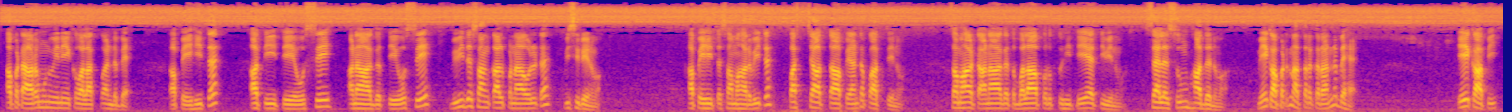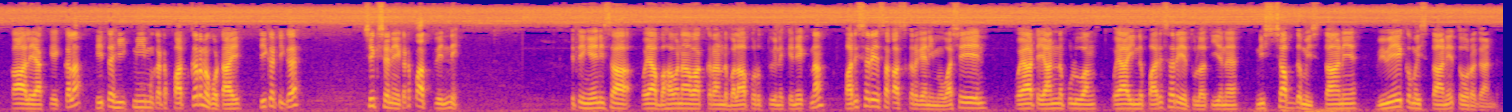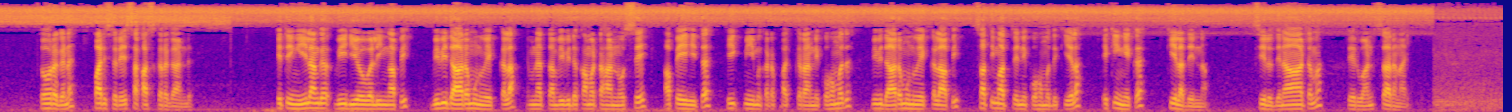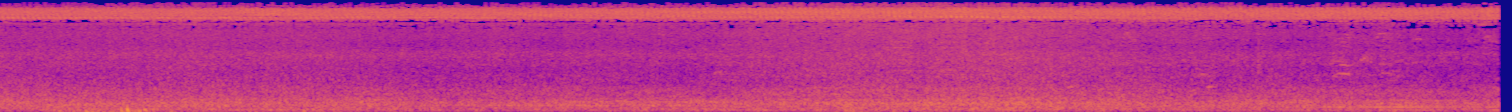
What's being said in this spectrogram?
අපට අරමුණු වෙන එක වළක්වන්න බෑ. අපේ හිත අතීතයේ ඔස්සේ අනාගතයේ ඔස්සේ විවිධ සංකල්පනා වලට විසිරෙනවා. අපේ හිත සමහර විට පශ්චාත්තාපයන්ට පත් වෙනවා. සමහරට අනාගත බලාපොරොත්තු හිතේ ඇති වෙනවා. සැලසුම් හදනවා. මේක අපිට නතර කරන්න බෑ. ඒක අපි කාලයක් එක්කලා හිත හික්මීමකට පත් කරනකොටයි ටික ටික ශික්ෂණයකට පත් වෙන්නේ. ඉතින් ඒ නිසා ඔයා භාවනාවක් කරන්න බලාපොරොත්තු වෙන කෙනෙක් නම් පරිසරය සකස් කර ගැනීම වශයෙන් ඔයාට යන්න පුළුවන් ඔයා ඉන්න පරිසරය තුල තියෙන නිශ්ශබ්දම ස්ථානය විවේකම ස්ථානය තෝරගන්න. තෝරගෙන පරිසරය සකස් කරගන්න. ඉතින් ඊළඟ වීඩියෝ වලින් අපි විවිධ අරමුණු එක්කලා එහෙම නැත්නම් විවිධ කමටහන් ඔස්සේ අපේ හිත හික්මීමකටපත් කරන්නේ කොහොමද? විවිධ අරමුණු එක්කලා අපි සතිමත් වෙන්නේ කොහොමද කියලා එකින් එක කියලා දෙන්නම්. සියලු දෙනාටම තෙරුවන් සරණයි.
